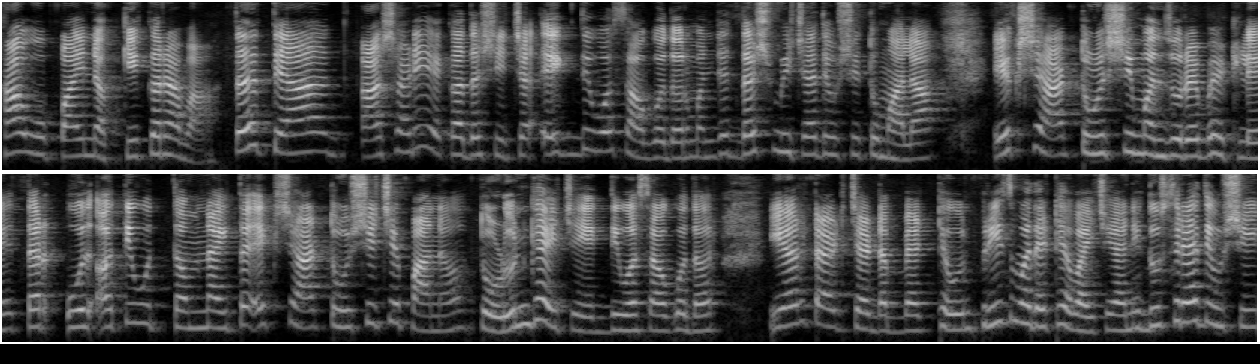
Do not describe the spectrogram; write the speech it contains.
हा उपाय नक्की करावा. तर त्या आषाढी एकादशीच्या एक दिवस अगोदर म्हणजे दशमीच्या दिवशी तुम्हाला एकशे आठ तुळशी मंजुरे भेटले तर उ अतिउत्तम नाही तर एकशे आठ तुळशीचे पानं तोडून घ्यायचे एक दिवस अगोदर. एअरटाईटच्या डब्यात ठेवून फ्रीजमध्ये ठेवायचे आणि दुसऱ्या दिवशी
